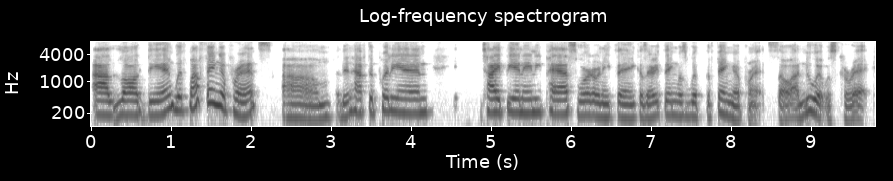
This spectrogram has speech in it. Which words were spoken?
I logged in with my fingerprints. Um, I didn't have to put in, type in any password or anything because everything was with the fingerprints. So I knew it was correct.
